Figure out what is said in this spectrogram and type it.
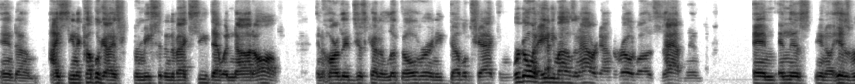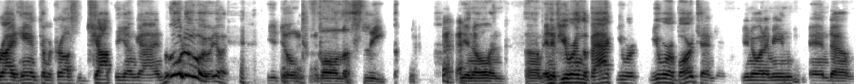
and um, I seen a couple guys from me sitting in the back seat that would nod off, and Harley just kind of look over and he double checked. and we're going 80 miles an hour down the road while this is happening. And and this, you know, his right hand come across and chop the young guy, and you don't fall asleep you know, and um, and if you were in the back, you were you were a bartender. You know what I mean? And um,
